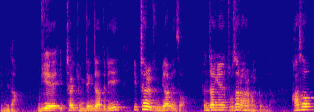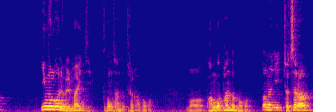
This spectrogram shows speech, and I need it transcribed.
됩니다. 우리의 입찰 경쟁자들이 입찰을 준비하면서 현장에 조사를 하러 갈 겁니다. 가서 이 물건이 얼마인지 부동산도 들어가 보고 뭐 광고판도 보고 또는 이 저처럼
